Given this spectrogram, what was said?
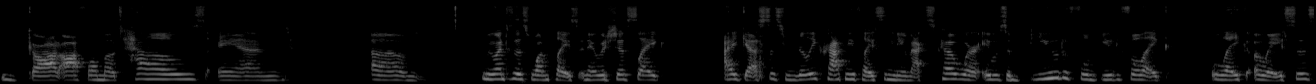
these god awful motels and um we went to this one place and it was just like I guess this really crappy place in New Mexico where it was a beautiful beautiful like lake oasis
